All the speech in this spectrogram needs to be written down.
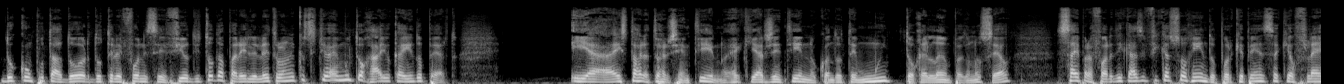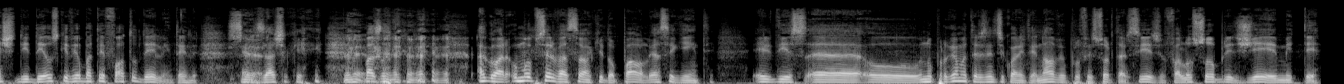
do computador, do telefone sem fio, de todo aparelho eletrônico se tiver muito raio caindo perto. E a história do argentino é que argentino, quando tem muito relâmpago no céu, sai para fora de casa e fica sorrindo, porque pensa que é o flash de Deus que veio bater foto dele, entende? Certo. Eles acham que. Mas, agora, uma observação aqui do Paulo é a seguinte: ele diz, eh, o- no programa 349, o professor Tarcísio falou sobre GMT.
